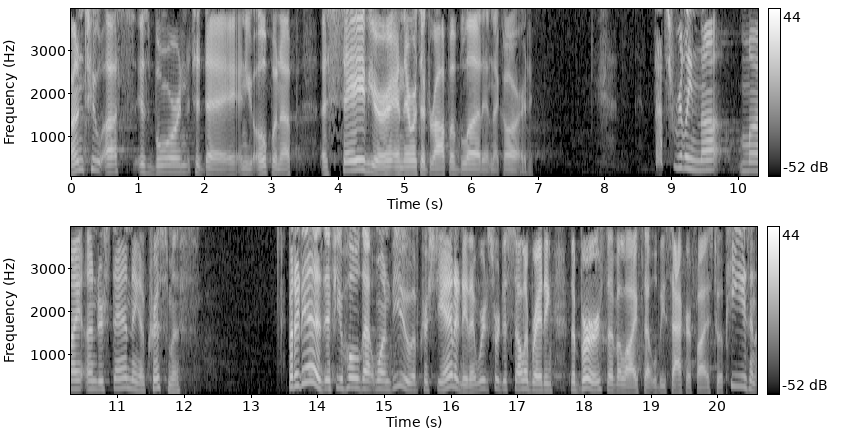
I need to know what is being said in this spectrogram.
Unto us is born today, and you open up a Savior, and there was a drop of blood in the card. That's really not my understanding of Christmas. But it is if you hold that one view of Christianity that we're sort of just celebrating the birth of a life that will be sacrificed to appease an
